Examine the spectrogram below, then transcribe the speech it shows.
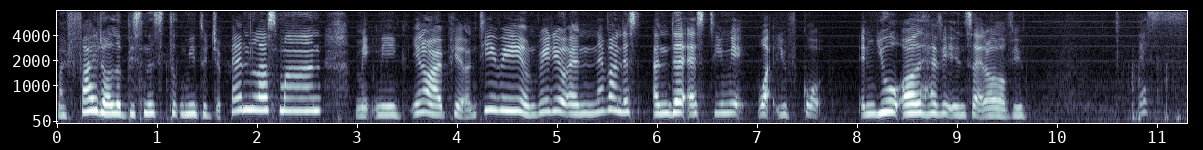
My $5 business took me to Japan last month, make me, you know, I appear on TV, on radio, and never under underestimate what you've got. And you all have it inside all of you. Yes?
